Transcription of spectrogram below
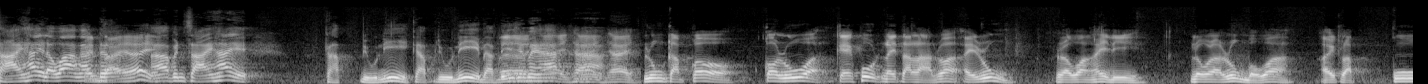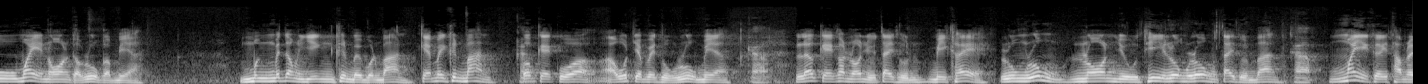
สายให้เราว่างั้นเป็นเถอะสายให้อ่าเป็นสายให้กลับอยู่นี่กลับอยู่นี่แบบนี้ใช่ไหมฮะใช่ใช่อ่า ใช่ลุงกลับก็ก็รู้ว่าแกพูดในตลาดว่า ไอ้รุ่งระวังให้ดีโลลารุ่งบอกว่า ไอ้กลับ กูไม่นอนกับลูกกับเมีย มึงไม่ต้องยิงขึ้นไปบนบ้าน แกไม่ขึ้นบ้านเพราะแกกลัวอาวุธจะไปถูกลูกเมียครับแล้วแกก็นอนอยู่ใต้ถุน มีแคร่ลุงรุ่งนอนอยู่ที่โล่งๆใต้ถุนบ้านครับไม่เคยทำอะไร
